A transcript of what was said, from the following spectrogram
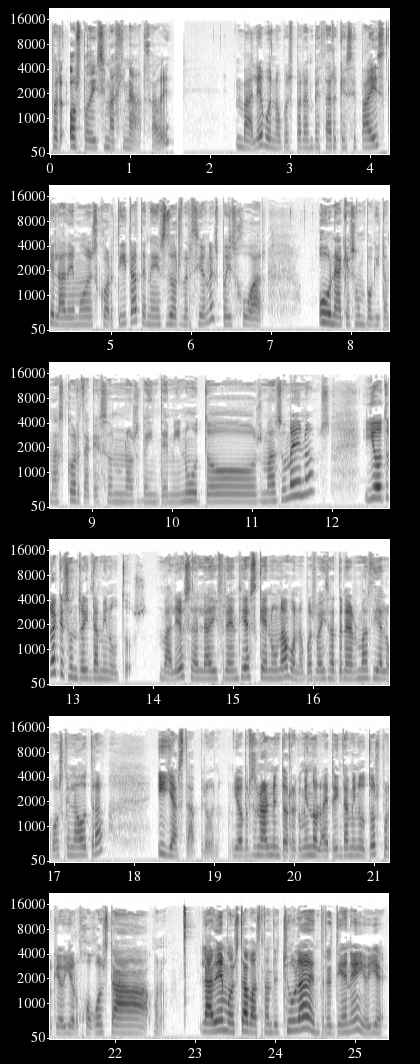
pues os podéis imaginar, ¿sabes? Vale, bueno, pues para empezar que sepáis que la demo es cortita, tenéis dos versiones, podéis jugar una que es un poquito más corta, que son unos 20 minutos más o menos, y otra que son 30 minutos, ¿vale? O sea, la diferencia es que en una, bueno, pues vais a tener más diálogos que en la otra, y ya está. Pero bueno, yo personalmente os recomiendo la de 30 minutos porque, oye, el juego está, bueno, la demo está bastante chula, entretiene, y oye,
